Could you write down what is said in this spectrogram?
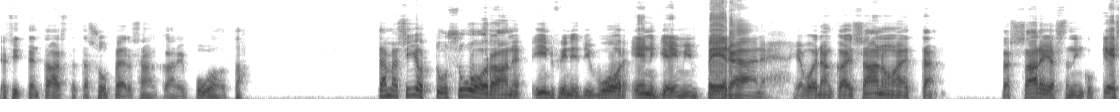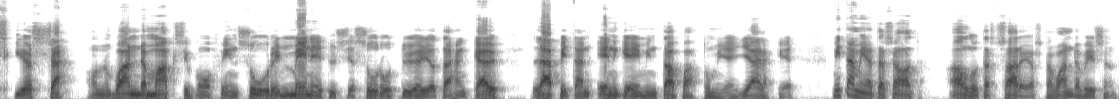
ja sitten taas tätä supersankaripuolta. Tämä sijoittuu suoraan Infinity War Endgamein perään, ja voidaan kai sanoa, että tässä sarjassa niin kuin keskiössä on Wanda Maximoffin suurin menetys ja surutyö, jota hän käy läpi tämän Endgamein tapahtumien jälkeen. Mitä mieltä sä oot Allu tästä sarjasta, WandaVision?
